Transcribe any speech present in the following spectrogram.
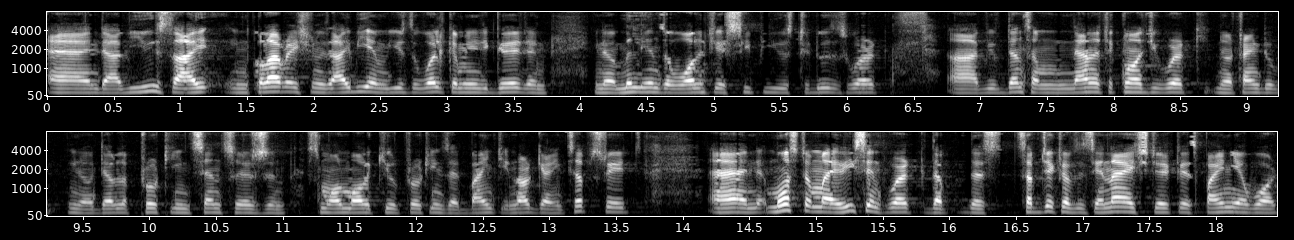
And uh, we used, the, in collaboration with IBM, we used the World Community Grid and you know, millions of volunteer CPUs to do this work. Uh, we've done some nanotechnology work, you know, trying to you know, develop protein sensors and small molecule proteins that bind to inorganic substrates. And most of my recent work, the, the subject of this NIH Director's Pioneer Award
